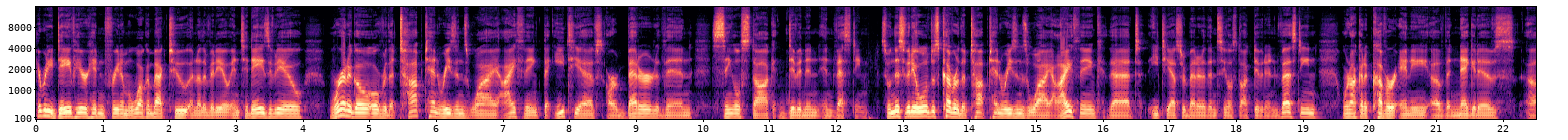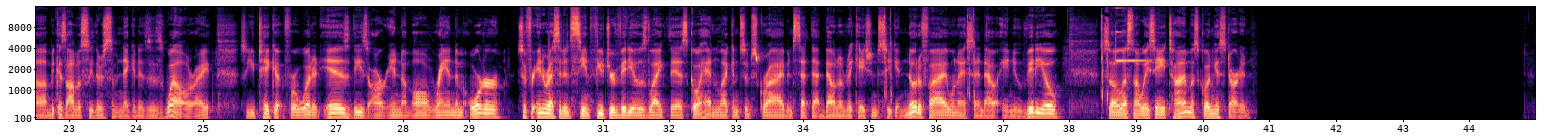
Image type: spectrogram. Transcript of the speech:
Hey everybody, Dave here, Hidden Freedom, and welcome back to another video. In today's video, we're going to go over the top 10 reasons why I think that ETFs are better than single stock dividend investing. So in this video, we'll just cover the top 10 reasons why I think that ETFs are better than single stock dividend investing. We're not going to cover any of the negatives uh, because obviously there's some negatives as well, right? So you take it for what it is. These are in all random order. So if you're interested in seeing future videos like this, go ahead and like and subscribe and set that bell notification so you get notified when I send out a new video. So let's not waste any time. Let's go ahead and get started.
